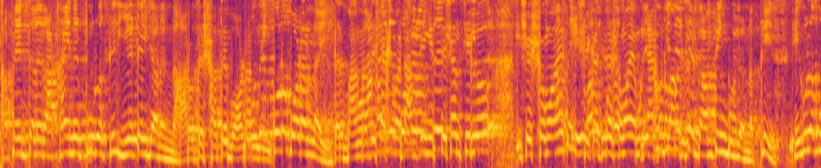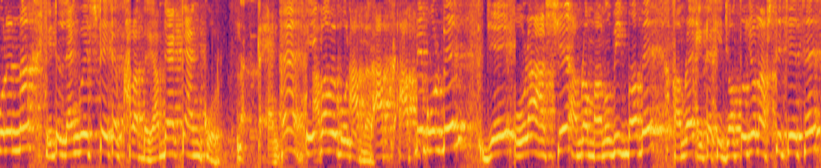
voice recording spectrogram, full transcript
আপনি তাহলে রাখাইনের পুরো ইয়েটাই জানেন না। ভারতের সাথে বর্ডার নেই। কোনো বর্ডার নাই। তাহলে বাংলাদেশ একসময় ডাম্পিং স্টেশন ছিল ইসের সময় শেখ হাসিনার সময় এবং এখনও ডাম্পিং বললেন না প্লিজ এগুলো বলেন না এটা ল্যাঙ্গুয়েজটা এটা খারাপ আপনি একটা অ্যাঙ্কর না, হ্যাঁ এইভাবে বলবেন না। আপ- আপ- আপনি বলবেন যে ওরা আসছে আমরা মানবিকভাবে আমরা এটাকে যতজন আসতে চেয়েছে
